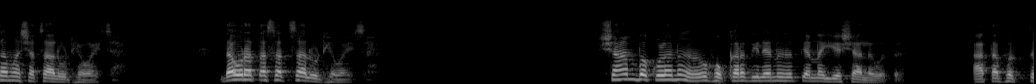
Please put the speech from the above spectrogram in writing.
तमाशा चालू ठेवायचा. दौरा तसाच चालू ठेवायचा. श्याम बकुळानं होकार दिल्यानं त्यांना यश आलं होतं. आता फक्त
